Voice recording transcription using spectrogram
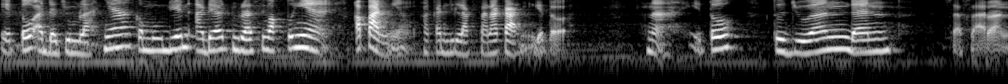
itu ada jumlahnya, kemudian ada durasi waktunya, kapan yang akan dilaksanakan gitu. Nah, itu tujuan dan sasaran.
